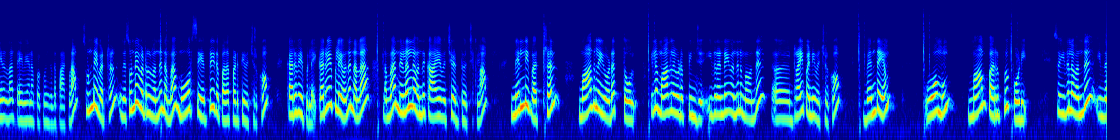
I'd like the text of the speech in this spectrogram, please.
என்னெல்லாம் தேவையான பொருட்கள்ங்கிறத பார்க்கலாம். சுண்டை வற்றல். இந்த சுண்டை வற்றல் வந்து நம்ம மோர் சேர்த்து இதை பதப்படுத்தி வச்சுருக்கோம். கருவேப்பிலை. கருவேப்பிலை வந்து நல்லா நம்ம நிழலில் வந்து காய வச்சு எடுத்து வச்சுக்கலாம். நெல்லி வற்றல் மாதுளையோட தோல் இல்லை மாதுளையோட பிஞ்சு இது ரெண்டையும் வந்து நம்ம வந்து ட்ரை பண்ணி வச்சுருக்கோம். வெந்தயம் ஓமும் மாம்பருப்பு பொடி. ஸோ இதில் வந்து இந்த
